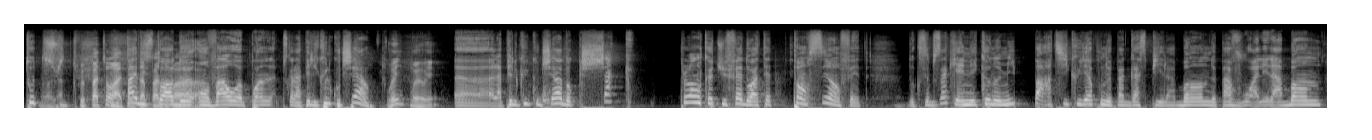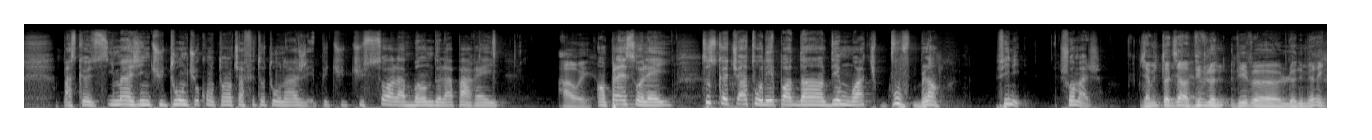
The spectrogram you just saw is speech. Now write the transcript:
tout de Voilà. suite. Tu peux pas te rater. pas d'histoire de on va reprendre. Parce que la pellicule coûte cher. Oui, oui, oui. Euh, la pellicule coûte cher, donc chaque plan que tu fais doit être pensé en fait. Donc c'est pour ça qu'il y a une économie particulière pour ne pas gaspiller la bande, ne pas voiler la bande. Parce que imagine, tu tournes, tu es content, tu as fait ton tournage, et puis tu, tu sors la bande de l'appareil Ah oui. en plein soleil. Tout ce que tu as tourné pendant des mois, tu bouffes blanc. Fini. Chômage. J'ai envie de te dire, vive le, vive euh, le numérique.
